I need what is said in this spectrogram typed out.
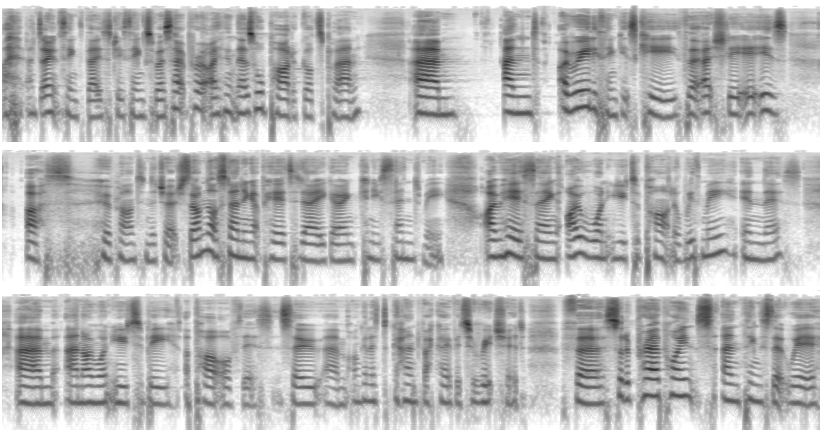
I, I don't think those two things were separate. I think that's all part of God's plan, um, and I really think it's key that actually it is us who are planting the church. So I'm not standing up here today going, Can you send me? I'm here saying, I want you to partner with me in this, um, and I want you to be a part of this. So um, I'm going to hand back over to Richard for sort of prayer points and things that we're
